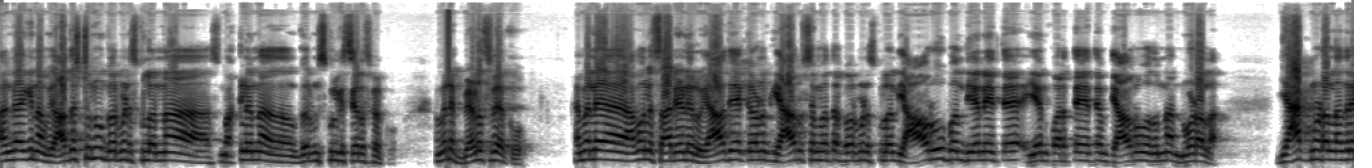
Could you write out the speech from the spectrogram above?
ಹಾಗಾಗಿ ನಾವು ಆದಷ್ಟು ಗೌರ್ಮೆಂಟ್ ಸ್ಕೂಲನ್ನು ಮಕ್ಕಳನ್ನ ಗೌರ್ಮೆಂಟ್ ಸ್ಕೂಲ್ಗೆ ಸೇರಿಸ್ಬೇಕು. ಆಮೇಲೆ ಬೆಳೆಸ್ಬೇಕು. ಆಮೇಲೆ ಆವಾಗಲೇ ಸಾರ್ ಹೇಳಿರು ಯಾವುದೇ ಕಾರಣಕ್ಕೂ ಯಾರು ಸಮೇತ ಗೌರ್ಮೆಂಟ್ ಸ್ಕೂಲಲ್ಲಿ ಯಾರೂ ಬಂದು ಏನೈತೆ, ಏನು ಕೊರತೆ ಐತೆ ಅಂತ ಯಾರೂ ಅದನ್ನು ನೋಡಲ್ಲ. ಯಾಕೆ ನೋಡಲ್ಲ ಅಂದರೆ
